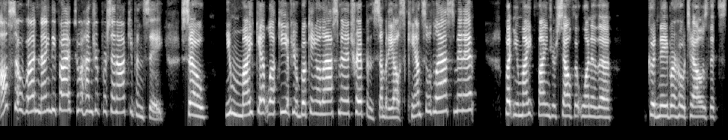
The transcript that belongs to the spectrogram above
also run 95 to 100% occupancy. So you might get lucky if you're booking a last minute trip and somebody else canceled last minute, but you might find yourself at one of the good neighbor hotels that's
